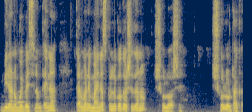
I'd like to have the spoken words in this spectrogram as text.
বিরানব্বই পাইছিলাম, তাই না? তার মানে মাইনাস করলে কত আসে জানো? ষোলো আসে। ষোলো টাকা।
